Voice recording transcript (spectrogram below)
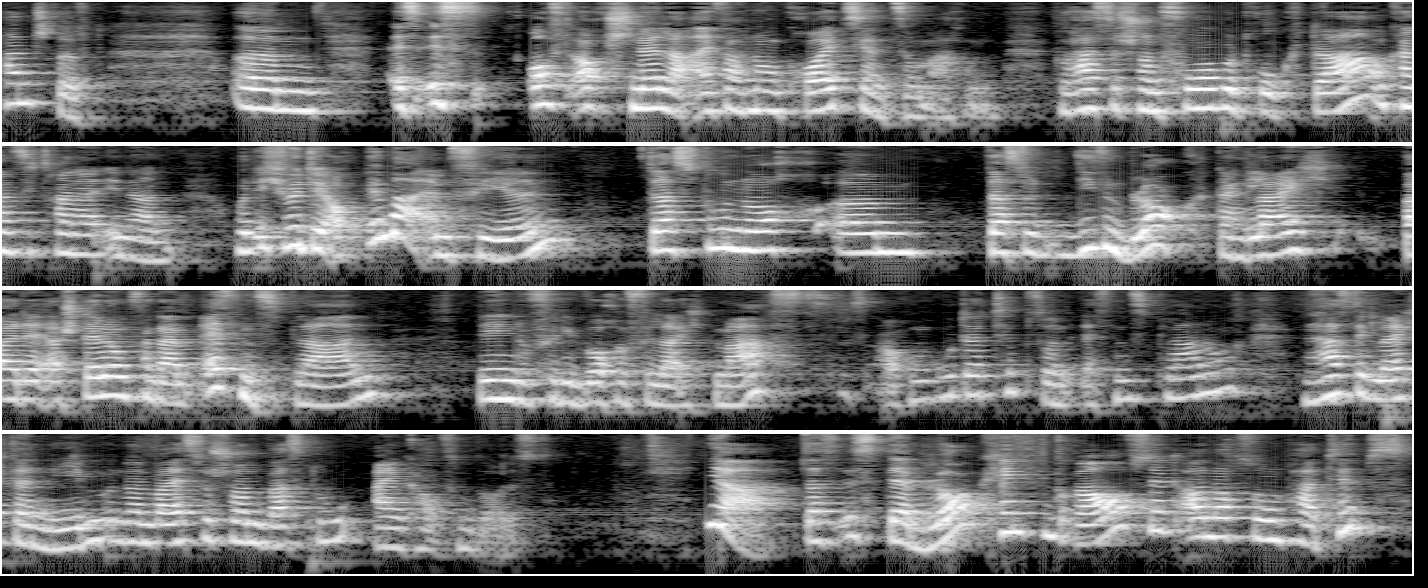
Handschrift. Ähm, es ist oft auch schneller, einfach nur ein Kreuzchen zu machen. Du hast es schon vorgedruckt da und kannst dich daran erinnern. Und ich würde dir auch immer empfehlen, dass du noch, ähm, dass du diesen Block dann gleich bei der Erstellung von deinem Essensplan, den du für die Woche vielleicht machst, ist auch ein guter Tipp, so eine Essensplanung, dann hast du gleich daneben und dann weißt du schon, was du einkaufen sollst. Ja, das ist der Block. Hinten drauf sind auch noch so ein paar Tipps.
